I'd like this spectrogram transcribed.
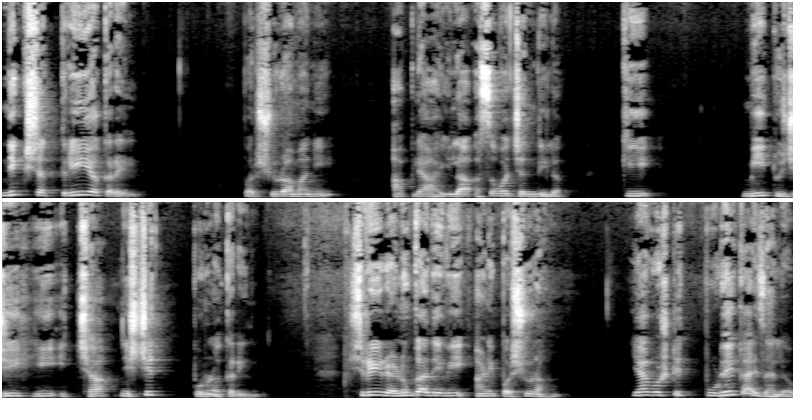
निक्षत्रिय करेल. परशुरामानी आपल्या आईला असं वचन दिलं की मी तुझी ही इच्छा निश्चित पूर्ण करीन. श्री रेणुकादेवी आणि परशुराम या गोष्टीत पुढे काय झालं?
